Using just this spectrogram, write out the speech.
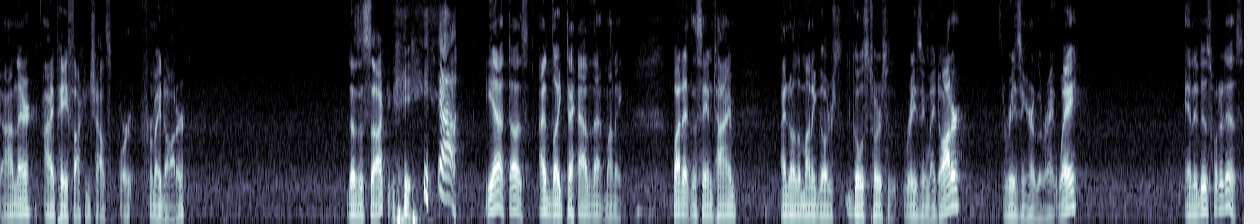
on there. I pay fucking child support for my daughter. Does it suck? yeah, yeah, it does. I'd like to have that money, but at the same time, I know the money goes goes towards raising my daughter, raising her the right way, and it is what it is.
